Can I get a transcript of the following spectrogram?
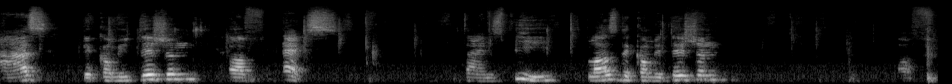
as the commutation of x times p plus the commutation of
